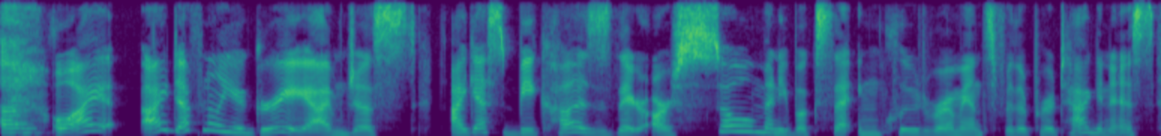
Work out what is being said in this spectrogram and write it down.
um, Oh, I I definitely agree. I'm just I guess because there are so many books that include romance for the protagonist,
